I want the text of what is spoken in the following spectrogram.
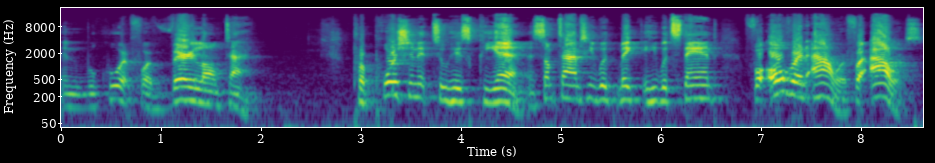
in ruku' for a very long time, proportionate to his qiyam. And sometimes he would make he would stand for over an hour, for hours.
